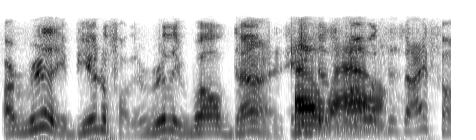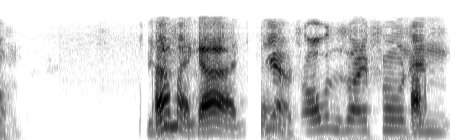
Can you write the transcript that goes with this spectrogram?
are really beautiful. They're really well done, and he Oh, does it all with his iPhone. He Oh my God. Yeah, it's all with his iPhone, Oh. and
